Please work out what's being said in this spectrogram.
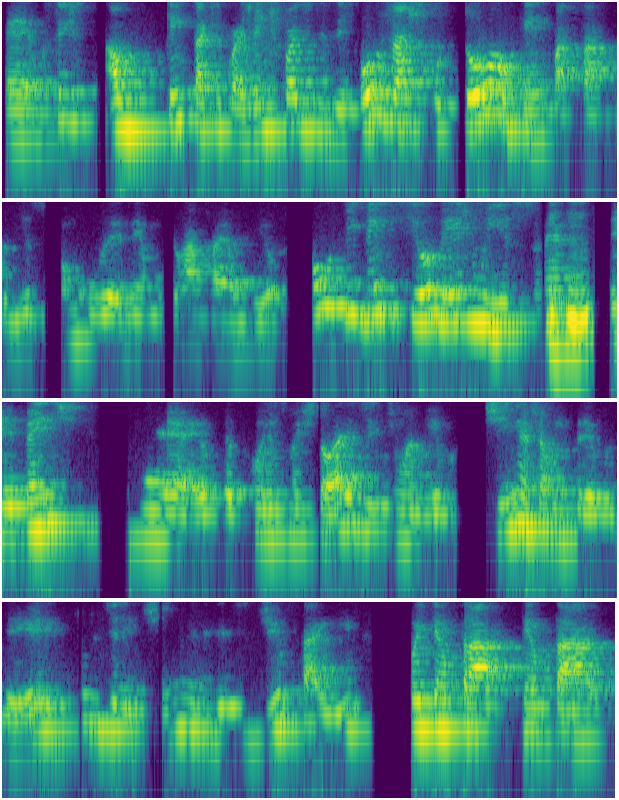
É, vocês, quem está aqui com a gente pode dizer, ou já escutou alguém passar por isso, como o exemplo que o Rafael deu, ou vivenciou mesmo isso, né? Uhum. De repente, é, eu, eu, conheço uma história de, de, um amigo que tinha já o um emprego dele, tudo direitinho, ele decidiu sair, foi tentar, tentar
